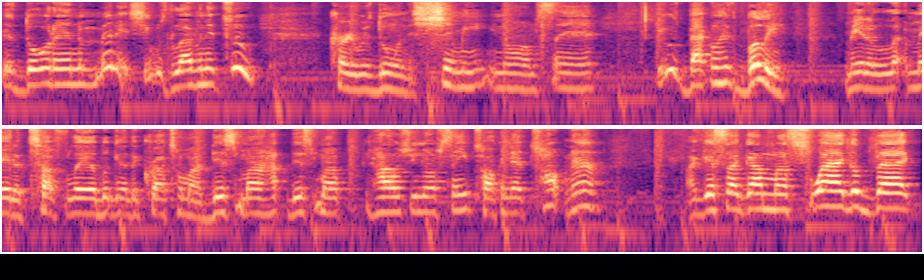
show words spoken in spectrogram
his daughter in a minute. She was loving it too. Curry was doing the shimmy, you know what I'm saying? He was back on his bully. Made a made a tough layup, looking at the crowd, talking about this my this my house, you know what I'm saying? Talking that talk now. I guess I got my swagger back.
